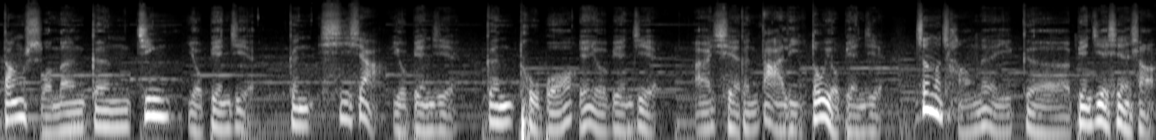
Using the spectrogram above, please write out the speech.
当时我们跟金有边界，跟西夏有边界，跟吐蕃也有边界，而且跟大理都有边界。这么长的一个边界线上，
